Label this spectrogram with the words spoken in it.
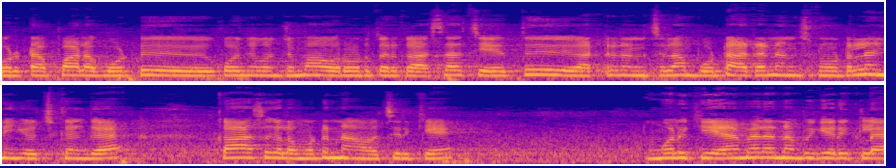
ஒரு டப்பாவில் போட்டு கொஞ்சம் கொஞ்சமாக ஒரு ஒருத்தர் காசாக சேர்த்து அட்டண்டன்ஸ்லாம் போட்டு அட்டண்டன்ஸ் நோட்டெல்லாம் நீங்கள் வச்சுக்கோங்க. காசுகளை மட்டும் நான் வச்சுருக்கேன். உங்களுக்கு என் மேலே நம்பிக்கை இருக்குல்ல?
